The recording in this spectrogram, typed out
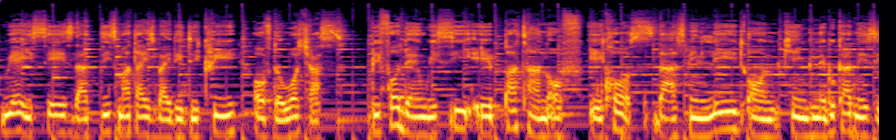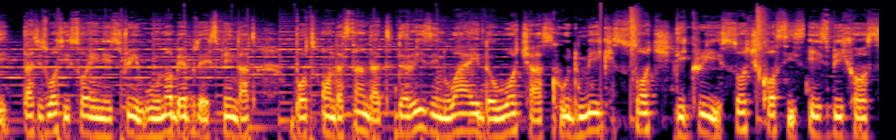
where he says that this matter is by the decree of the watchers. Before then, we see a pattern of a curse that has been laid on King Nebuchadnezzar. That is what he saw in his dream. We will not be able to explain that, but understand that the reason why the watchers could make such decrees, such curses, is because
